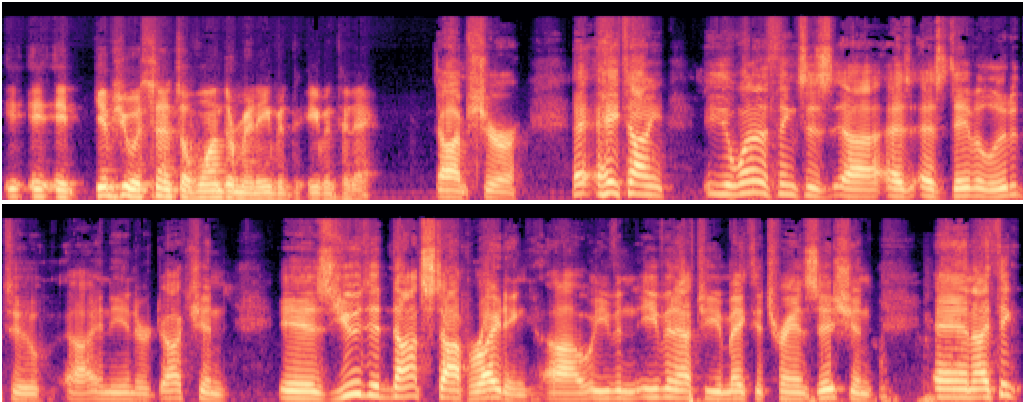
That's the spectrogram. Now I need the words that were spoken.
it, it gives you a sense of wonderment even even today. Oh, I'm sure. Hey, Tommy, one of the things is uh, as as Dave alluded to uh, in the introduction is you did not stop writing uh, even even after you make the transition, and I think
